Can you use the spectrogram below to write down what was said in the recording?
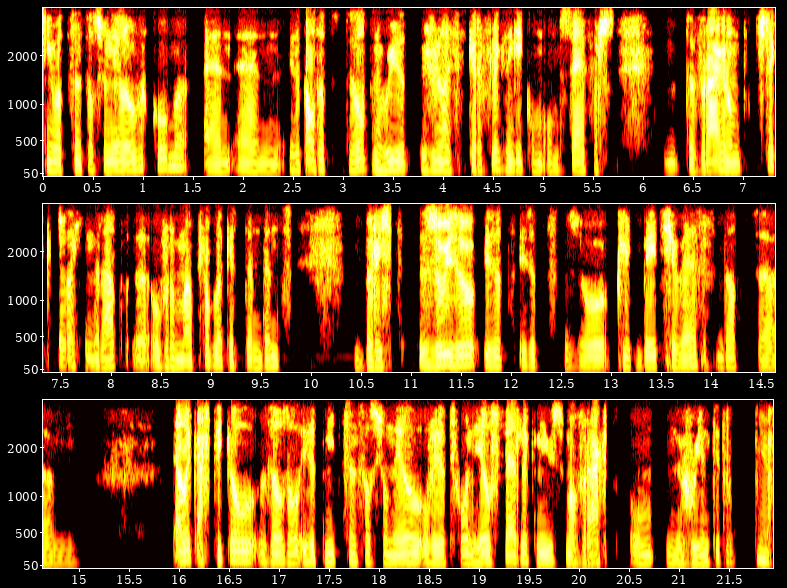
misschien wat sensationeel overkomen. En, en is het altijd, het is altijd een goede journalistieke reflex, denk ik, om, om cijfers te vragen, om te checken dat je inderdaad uh, over een maatschappelijke tendens bericht. Sowieso is het, is het zo clickbait-gewijs dat um, elk artikel, zelfs al is het niet sensationeel of is het gewoon heel feitelijk nieuws, maar vraagt om een goede titel. Ja.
